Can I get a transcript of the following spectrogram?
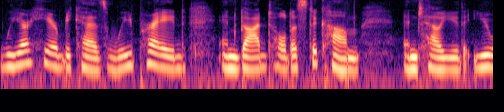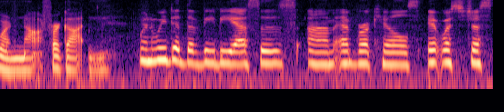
We are here because we prayed, and God told us to come and tell you that you are not forgotten. When we did the VBSs um, at Brook Hills, it was just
